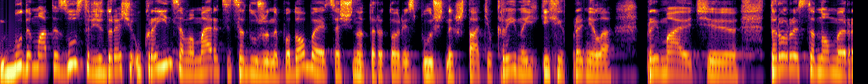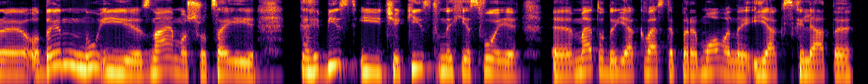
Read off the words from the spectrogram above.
буде мати зустріч. До речі, українцям в Америці це дуже не подобається. Що на території Сполучених Штатів країни, яких їх прийняла, приймають е, терориста номер один. Ну і знаємо, що цей КГБіст і чекіст в них є свої е, методи, як вести перемовини і як схиляти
